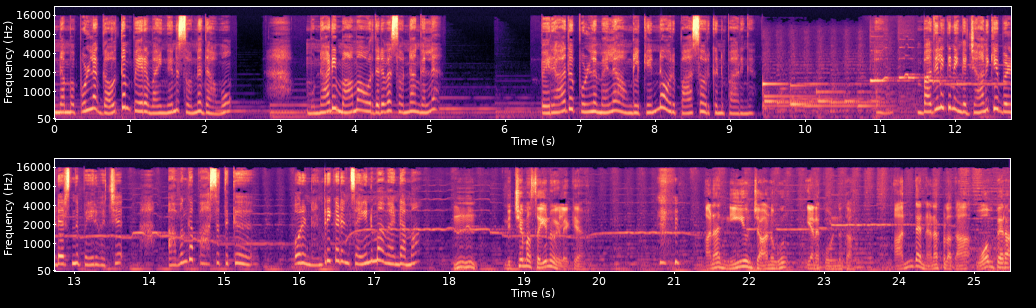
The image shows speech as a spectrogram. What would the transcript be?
நம்ம புள்ள கௌதம் பேரை வைங்கன்னு சொன்னதாவும் முன்னாடி மாமா ஒரு தடவை சொன்னாங்கல்ல? பெறாத புள்ள மேல அவங்களுக்கு என்ன ஒரு பாசம் இருக்குன்னு பாருங்க. பதிலுக்கு நீங்க ஜானகி பில்டர்ஸ்னு பேர் வச்சு அவங்க பாசத்துக்கு ஒரு நன்றி கடன் செய்யணுமா வேண்டாமா? நிச்சயமா செய்யணும் இலக்கியா. ஆனா நீயும் ஜானுவும் எனக்கு ஒண்ணுதான். அந்த நினைப்புல தான் உன் பேரை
